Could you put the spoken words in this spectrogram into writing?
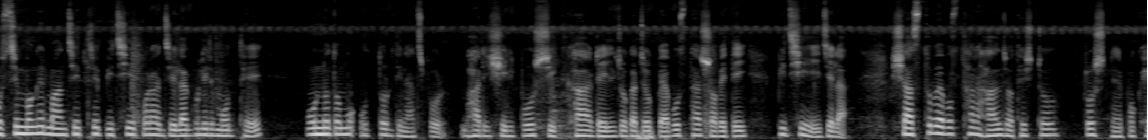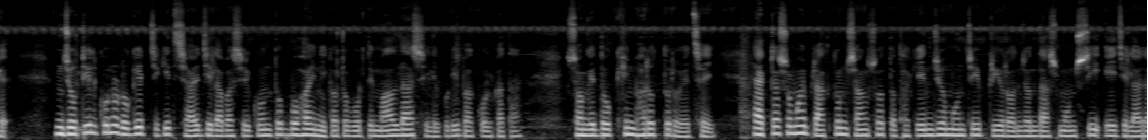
পশ্চিমবঙ্গের মানচিত্রে পিছিয়ে পড়া জেলাগুলির মধ্যে অন্যতম উত্তর দিনাজপুর। ভারী শিল্প, শিক্ষা, রেল যোগাযোগ ব্যবস্থা সবেতেই পিছিয়ে এই জেলা। স্বাস্থ্য ব্যবস্থার হাল যথেষ্ট প্রশ্নের মুখে। জটিল কোনো রোগের চিকিৎসায় জেলাবাসীর গন্তব্য হয় নিকটবর্তী মালদা, শিলিগুড়ি বা কলকাতা। সঙ্গে দক্ষিণ ভারত তো রয়েছেই। একটা সময় প্রাক্তন সাংসদ তথা কেন্দ্রীয় মন্ত্রী প্রিয়রঞ্জন দাস মুন্সি এই জেলার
